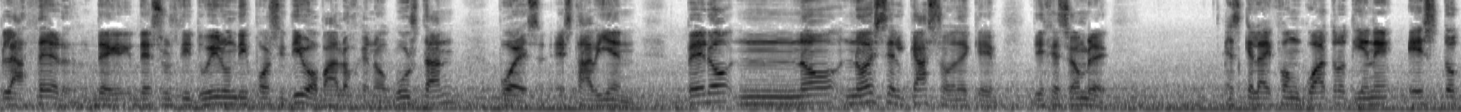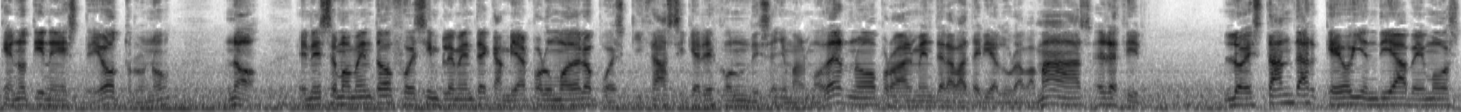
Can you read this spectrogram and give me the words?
placer de, de sustituir un dispositivo para los que nos gustan, pues está bien. Pero no, no es el caso de que dijese, hombre, es que el iPhone 4 tiene esto que no tiene este otro, ¿no? No, en ese momento fue simplemente cambiar por un modelo, pues quizás si queréis con un diseño más moderno, probablemente la batería duraba más, es decir, lo estándar que hoy en día vemos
